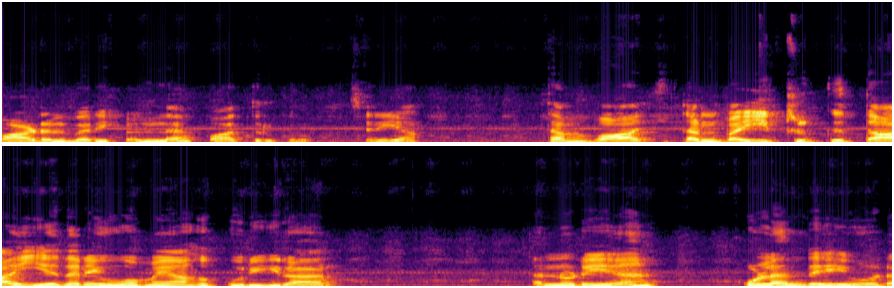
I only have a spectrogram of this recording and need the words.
பாடல் வரிகளில் பார்த்துருக்குறோம். சரியா? தம் வா தன் வயிற்றுக்கு தாய் எதனை உவமையாக கூறுகிறார்? தன்னுடைய குழந்தையோட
